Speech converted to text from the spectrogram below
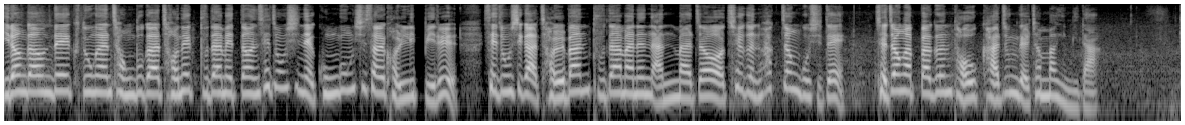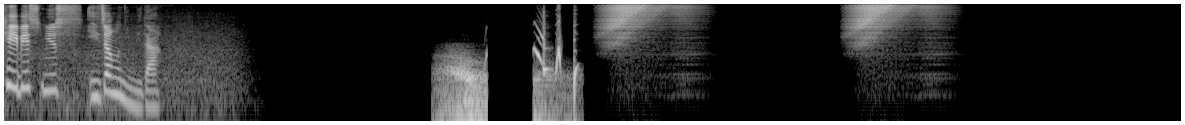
이런 가운데 그동안 정부가 전액 부담했던 세종시내 공공시설 건립비를 세종시가 절반 부담하는 안마저 최근 확정 고시돼 재정 압박은 더욱 가중될 전망입니다. KBS 뉴스 이정은입니다.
